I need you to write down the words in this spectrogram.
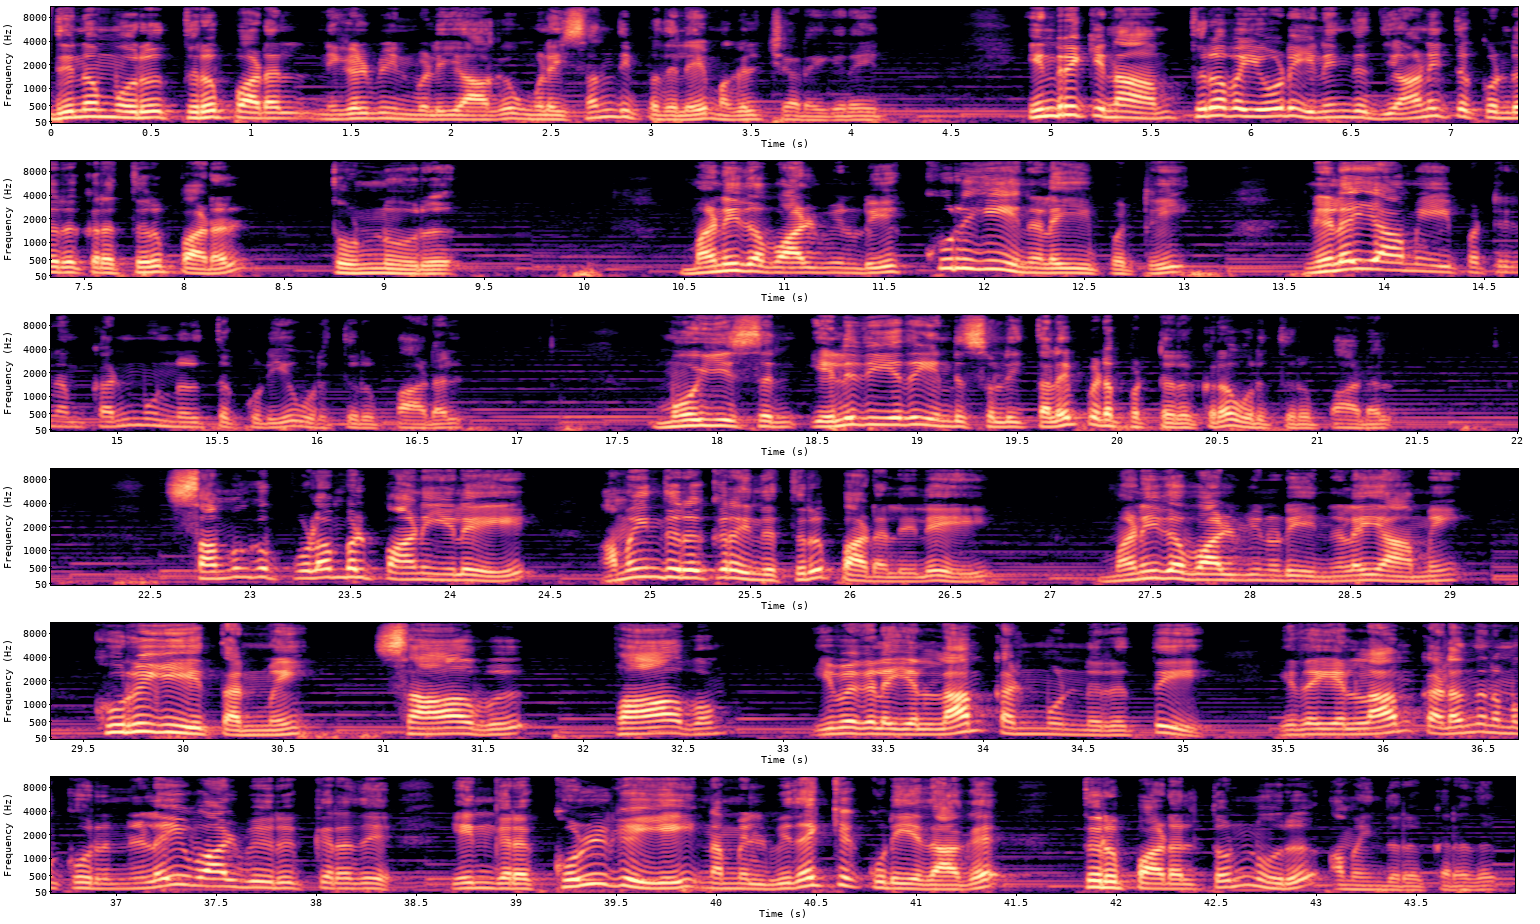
தினம் ஒரு திருப்பாடல் நிகழ்வின் வழியாக உங்களை சந்திப்பதிலே மகிழ்ச்சி அடைகிறேன். இன்றைக்கு நாம் திறவையோடு இணைந்து தியானித்துக் கொண்டிருக்கிற திருப்பாடல் தொண்ணூறு. மனித வாழ்வினுடைய குறுகிய நிலையை பற்றி நிலையாமையை பற்றி நம் கண்முன் நிறுத்தக்கூடிய ஒரு திருப்பாடல். மோயிசன் எழுதியது என்று சொல்லி தலைப்பிடப்பட்டிருக்கிற ஒரு திருப்பாடல். சமூக புலம்பல் பாணியிலே அமைந்திருக்கிற இந்த திருப்பாடலிலே மனித வாழ்வினுடைய நிலையாமை குறுகிய தன்மை சாவு பாவம் இவைகளை எல்லாம் கண்முன் நிறுத்தி இதையெல்லாம் கடந்து நமக்கு ஒரு நிலை வாழ்வு இருக்கிறது என்கிற கொள்கையை நம்மில் விதைக்கக்கூடியதாக திருப்பாடல் தொண்ணூறு அமைந்திருக்கிறது.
